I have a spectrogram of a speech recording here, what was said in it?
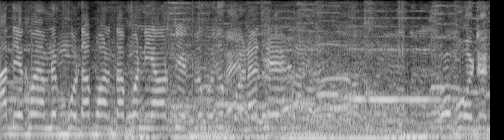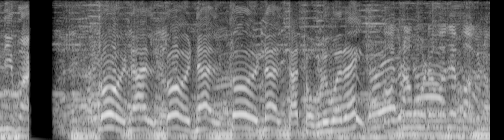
આ દેખો એમને ફોટા પડતા પણ નહીં આવડતું એટલું બધું ભણે છે. કોનલ કોનલ કોનલ તાર થોબડું બધાય? પગનો મોટો બધે પગનો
